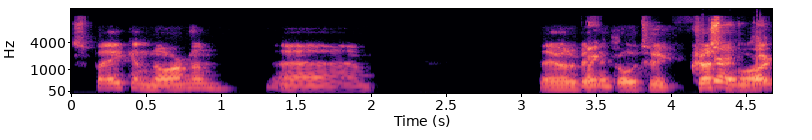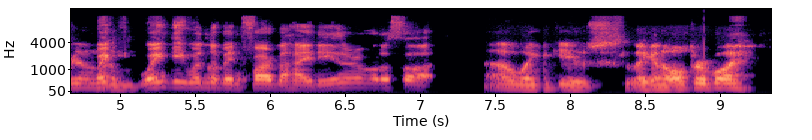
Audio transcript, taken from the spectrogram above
Spike and Norman. Um, they would have been Wink, the go-to. Chris sure, Morgan. Wink, and, Winky wouldn't have been far behind either. I would have thought. Oh, Winky was like an altar boy.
